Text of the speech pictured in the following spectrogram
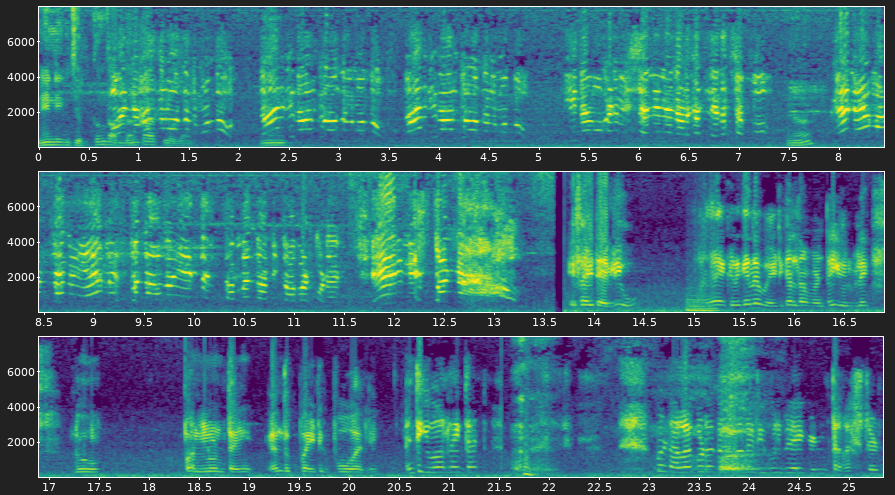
నేను నీకు చెప్తుంది అర్థం కావట్లేదా? ఇఫ్ ఐ టెల్ యూ అలా ఎక్కడికైనా బయటకు వెళ్దామంటే యూల్ బి లైక్ నో పనులు ఉంటాయి ఎందుకు బయటకు పోవాలి? అంటే you are like that but అలా కూడా కాదు you will be like interested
